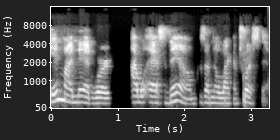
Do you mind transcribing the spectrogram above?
in my network, I will ask them because I know, like, and trust them.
